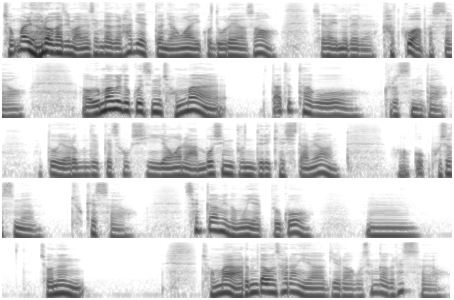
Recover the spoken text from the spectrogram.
정말 여러 가지 많은 생각을 하게 했던 영화이고 노래여서 제가 이 노래를 갖고 와봤어요. 어, 음악을 듣고 있으면 정말 따뜻하고 그렇습니다. 또 여러분들께서 혹시 이 영화를 안 보신 분들이 계시다면 어, 꼭 보셨으면 좋겠어요. 색감이 너무 예쁘고 음, 저는 정말 아름다운 사랑 이야기라고 생각을 했어요.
